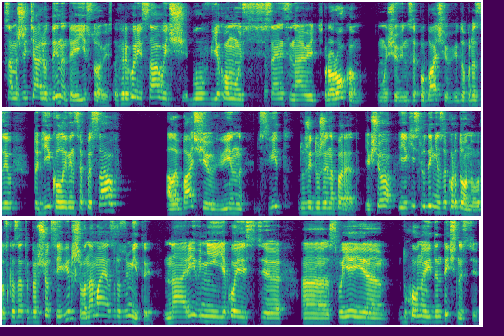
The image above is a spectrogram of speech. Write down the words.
саме життя людини та її совість. Григорій Савич був в якомусь сенсі навіть пророком, тому що він це побачив, відобразив тоді, коли він це писав, але бачив він світ дуже дуже наперед. Якщо якійсь людині за кордону розказати про що цей вірш, вона має зрозуміти на рівні якоїсь е, е, своєї духовної ідентичності.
